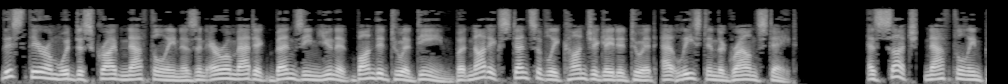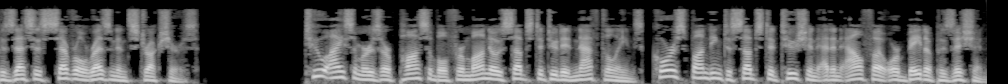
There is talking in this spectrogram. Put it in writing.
This theorem would describe naphthalene as an aromatic benzene unit bonded to a diene but not extensively conjugated to it at least in the ground state. As such, naphthalene possesses several resonance structures. Two isomers are possible for mono-substituted naphthalenes, corresponding to substitution at an alpha or beta position.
